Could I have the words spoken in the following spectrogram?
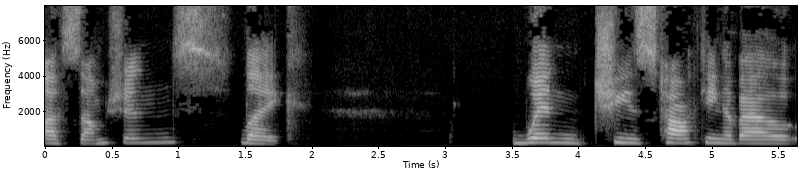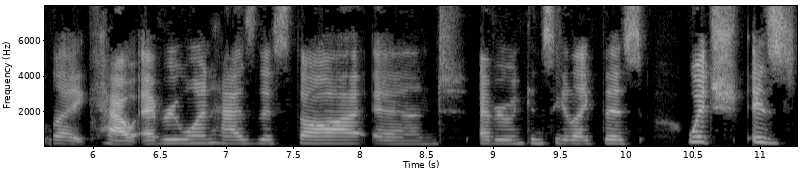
assumptions like when she's talking about like how everyone has this thought and everyone can see like this which is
